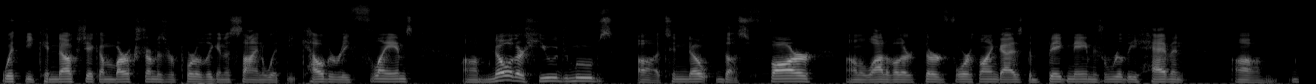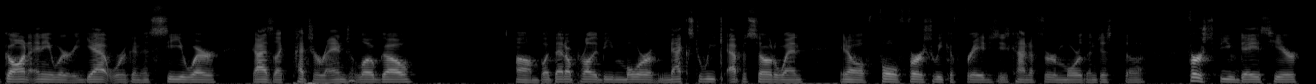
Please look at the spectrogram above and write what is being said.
with the Canucks. Jacob Markstrom is reportedly going to sign with the Calgary Flames. Um, no other huge moves uh, to note thus far. Um, a lot of other third, fourth line guys. The big names really haven't um, gone anywhere yet. We're going to see where guys like Pietrangelo go. Um, but that'll probably be more of next week episode when, you know, a full first week of free agency is kind of through more than just the first few days here.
